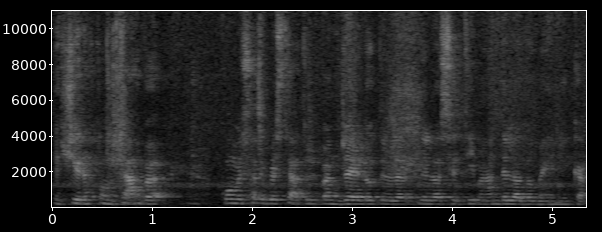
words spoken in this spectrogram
e ci raccontava come sarebbe stato il Vangelo della, della settimana, della domenica,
